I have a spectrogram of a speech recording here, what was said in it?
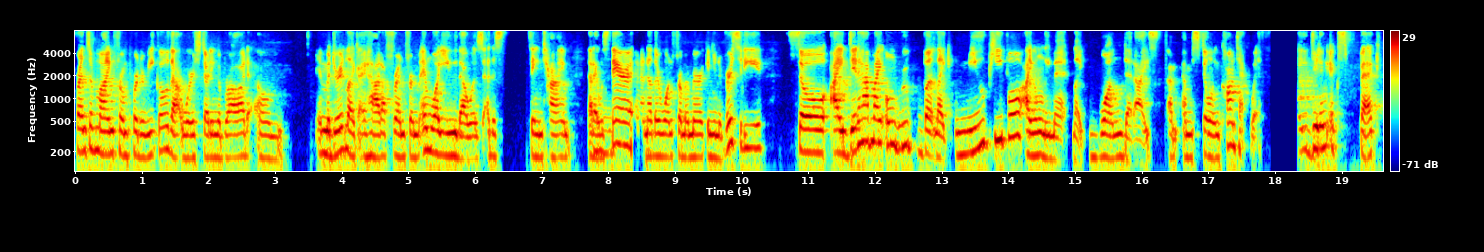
friends of mine from Puerto Rico that were studying abroad um, in Madrid. Like I had a friend from NYU that was at the same time that I was Mhm. there, and another one from American University. So I did have my own group, but like new people, I only met like one that I I'm, I'm still in contact with. I didn't expect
